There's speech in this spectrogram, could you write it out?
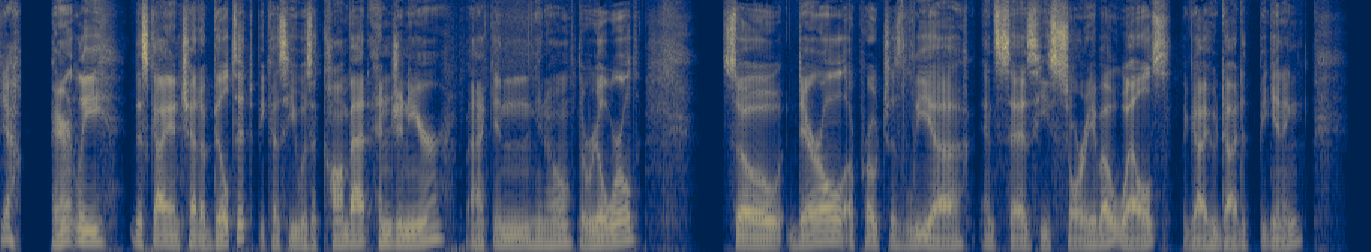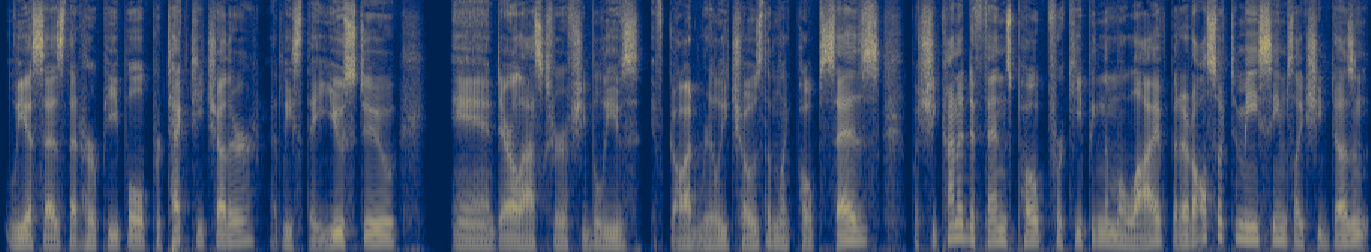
Yeah. Apparently, this guy Anchetta built it because he was a combat engineer back in, you know, the real world. So Daryl approaches Leah and says he's sorry about Wells, the guy who died at the beginning. Leah says that her people protect each other, at least they used to. And Daryl asks her if she believes if God really chose them, like Pope says. But she kind of defends Pope for keeping them alive. But it also, to me, seems like she doesn't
